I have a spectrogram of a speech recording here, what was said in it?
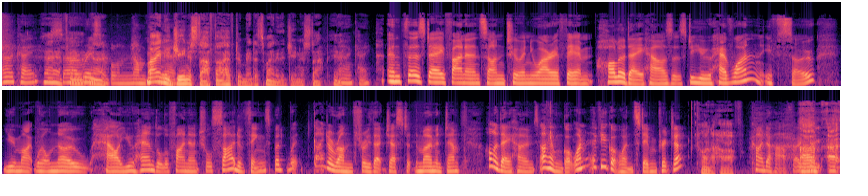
Okay, Yeah, so know, reasonable number. Mainly yeah. junior staff, though. I have to admit, it's mainly the junior staff. Yeah. Okay. And Thursday finance on 2NURFM holiday houses. Do you have one? If so, you might well know how you handle the financial side of things, but we're going to run through that just at the moment. Um, holiday homes. I haven't got one. Have you got one, Stephen Pritchard? Kind of half. Kind of half. Okay. Um, uh,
